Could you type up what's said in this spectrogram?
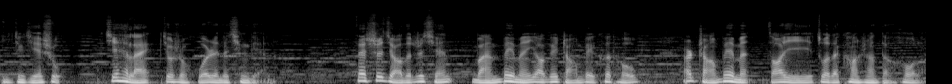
已经结束，接下来就是活人的庆典了。在吃饺子之前，晚辈们要给长辈磕头，而长辈们早已坐在炕上等候了。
